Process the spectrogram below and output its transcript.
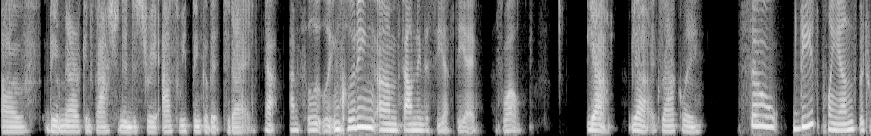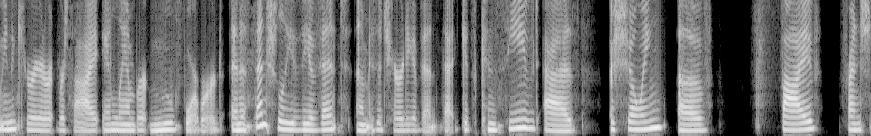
of the American fashion industry as we think of it today. Yeah, absolutely, including um, founding the CFDA as well. Yeah, yeah, exactly. So these plans between the curator at Versailles and Lambert move forward, and essentially the event um, is a charity event that gets conceived as a showing of five French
